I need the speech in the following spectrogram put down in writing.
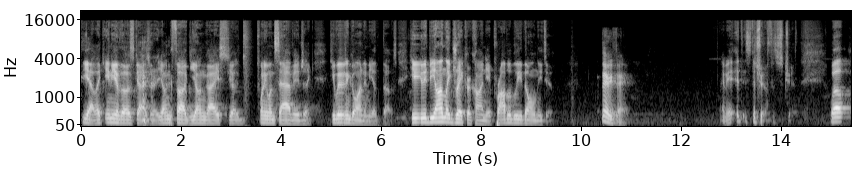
yeah, like any of those guys, right? Young Thug, Young Ice, 21 Savage, like he wouldn't go on any of those. He would be on like Drake or Kanye, probably the only two. Very fair. I mean, it, it's the truth. It's the truth. Well,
